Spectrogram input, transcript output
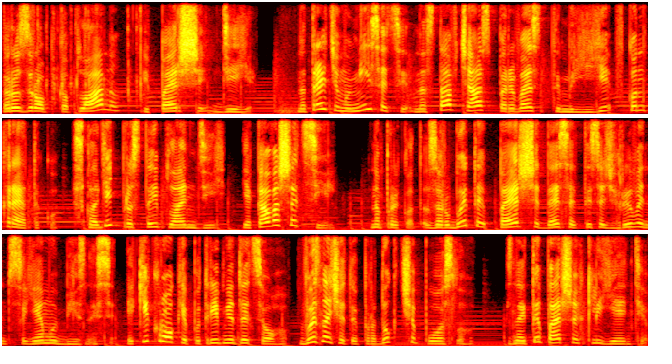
розробка плану і перші дії. На третьому місяці настав час перевести мрії в конкретику. Складіть простий план дій. Яка ваша ціль? Наприклад, заробити перші 10 тисяч гривень в своєму бізнесі. Які кроки потрібні для цього? Визначити продукт чи послугу, знайти перших клієнтів,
